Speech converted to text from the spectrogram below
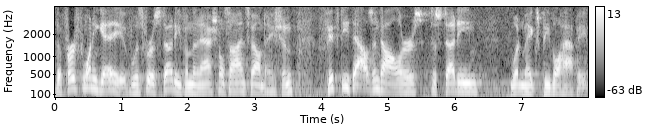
The first one he gave was for a study from the National Science Foundation $50,000 to study what makes people happy.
